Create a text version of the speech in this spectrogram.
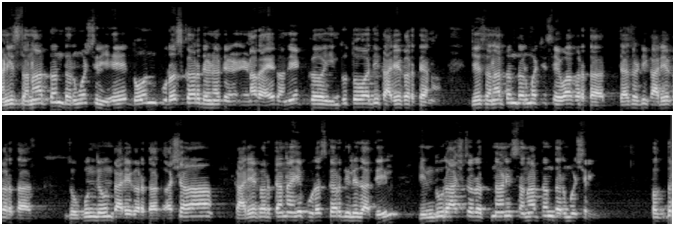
आणि सनातन धर्मश्री हे दोन पुरस्कार देण्यात ये- येणार आहेत. अनेक हिंदुत्ववादी कार्यकर्त्यांना जे सनातन धर्माची सेवा करतात त्यासाठी कार्य करतात झोकून देऊन कार्य करतात अशा कार्यकर्त्यांना हे पुरस्कार दिले जातील. हिंदू राष्ट्ररत्न आणि सनातन धर्मश्री. फक्त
